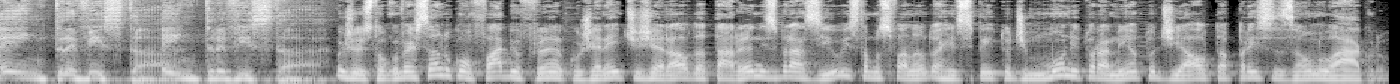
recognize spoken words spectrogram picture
Entrevista. Entrevista. Hoje eu estou conversando com Fábio Franco, gerente geral da Taranes Brasil, e estamos falando a respeito de monitoramento de alta precisão no agro.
